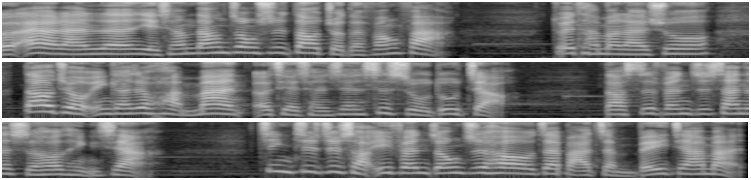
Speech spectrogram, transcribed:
而爱尔兰人也相当重视倒酒的方法，对他们来说，倒酒应该是缓慢而且呈现四十五度角，到四分之三的时候停下，静置至少一分钟之后，再把整杯加满。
